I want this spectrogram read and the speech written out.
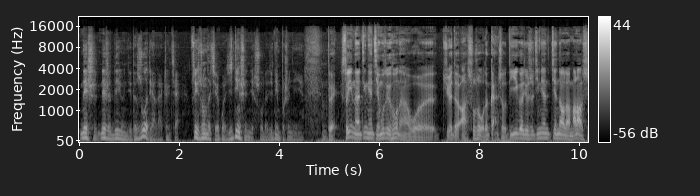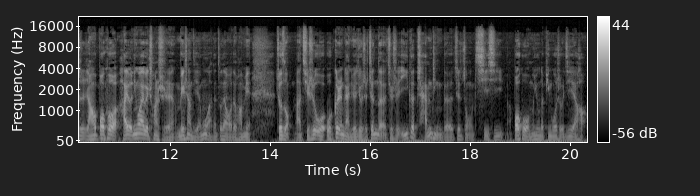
那是那是利用你的弱点来挣钱，最终的结果一定是你输的，一定不是你赢。对，所以呢，今天节目最后呢，我觉得啊，说说我的感受。第一个就是今天见到了马老师，然后包括还有另外一位创始人没上节目啊，但坐在我的旁边，周总啊。其实我我个人感觉就是真的就是一个产品的这种气息啊，包括我们用的苹果手机也好。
